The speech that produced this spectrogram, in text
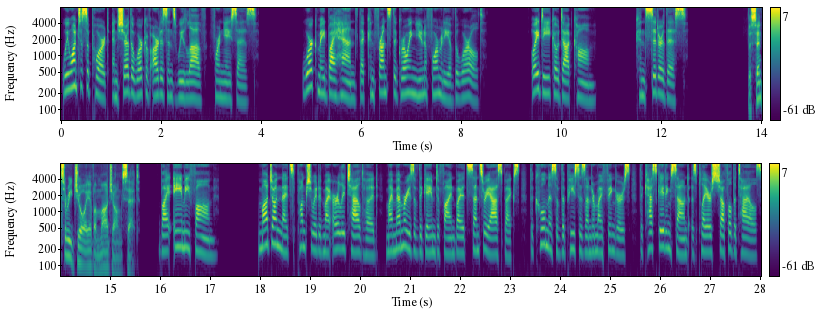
We want to support and share the work of artisans we love, Fournier says. Work made by hand that confronts the growing uniformity of the world oideco.com. Consider this. The Sensory Joy of a Mahjong Set. By Amy Fong. Mahjong nights punctuated my early childhood, my memories of the game defined by its sensory aspects, the coolness of the pieces under my fingers, the cascading sound as players shuffle the tiles,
